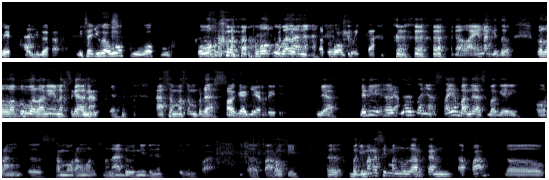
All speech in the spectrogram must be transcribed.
bisa juga bisa juga woku woku. Woku, woku balanga. woku ikan. Wah, enak itu. Kalau woku balanga enak sekali. Asam-asam pedas. Oke, okay, Jeffrey. Ya. Jadi ya. uh, dia tanya, saya bangga sebagai orang uh, sama orang Manado ini dengan dengan Pak uh, Pak Rocky. Uh, bagaimana sih menularkan apa uh,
